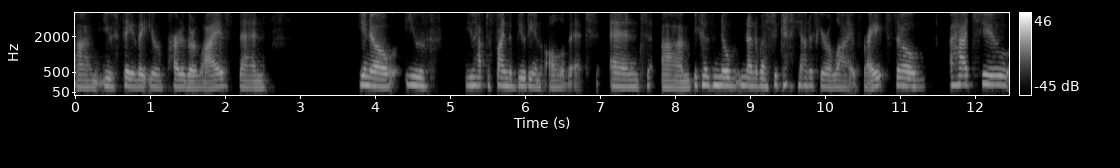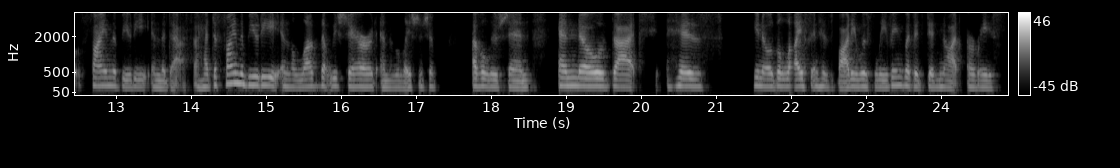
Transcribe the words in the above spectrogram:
um, you say that you're part of their lives then you know you you have to find the beauty in all of it and um, because no none of us are getting out of here alive right so mm. I had to find the beauty in the death. I had to find the beauty in the love that we shared and the relationship evolution and know that his, you know, the life in his body was leaving, but it did not erase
